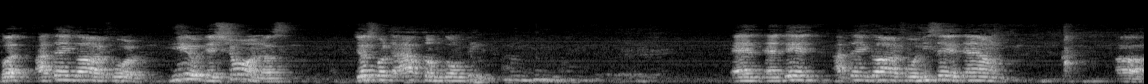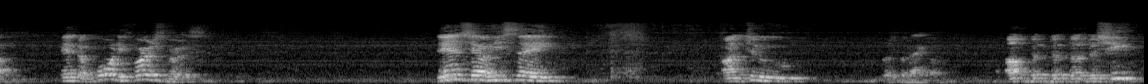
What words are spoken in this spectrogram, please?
But I thank God for here is showing us just what the outcome gonna be. And and then I thank God for He said down uh, in the forty first verse. Then shall He say unto let's go back up. Uh, the, the, the, the, sheep.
